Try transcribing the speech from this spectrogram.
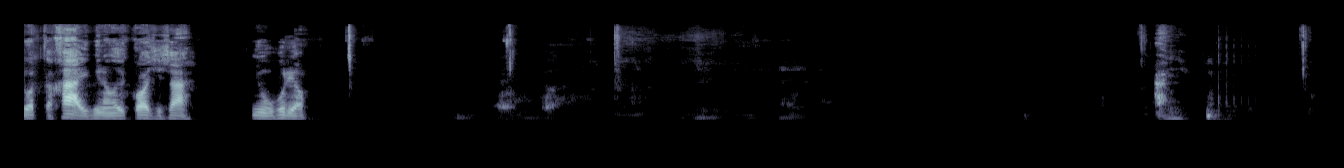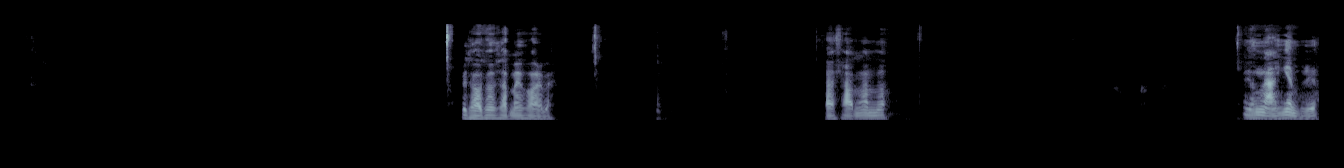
รถกับค่ายพี่น้องเอ้ยก็สิซ่าอยู่ผู้เดียวไปถอดโทรศัพท์ไม่พอเลยไปตาสามนั่นเนาะยังหนาเงียบไปเลย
